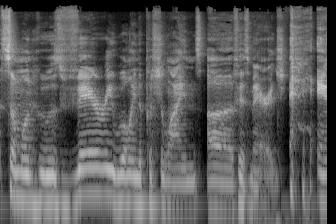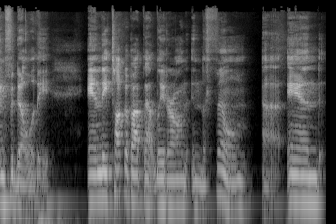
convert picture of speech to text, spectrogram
someone who's very willing to push the lines of his marriage and fidelity. And they talk about that later on in the film. Uh, and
